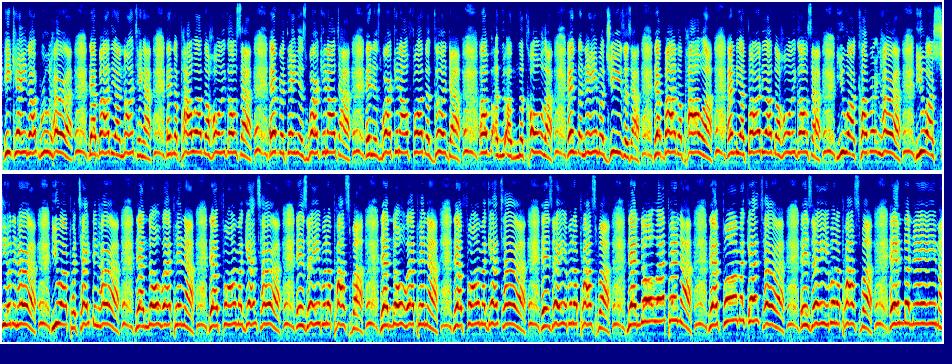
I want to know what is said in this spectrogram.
he can't uproot her. That by the anointing and the power of the Holy Ghost, everything is working out and is working out for the good uh, of, of Nicole uh, in the name of Jesus. Uh, that by the power and the authority of the Holy Ghost, you are covering her, you are shielding her, you are protecting her. That no weapon that form against her is able to prosper. That no weapon that form against her is able to prosper. That no weapon that form against her is able to prosper. In the name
